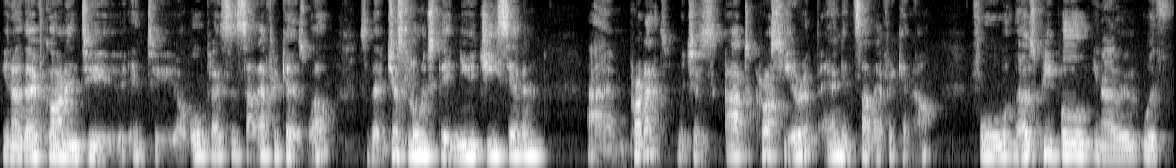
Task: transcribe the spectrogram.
You know, they've gone into into of all places, South Africa as well. So they've just launched their new G7 um, product, which is out across Europe and in South Africa now. For those people, you know, with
